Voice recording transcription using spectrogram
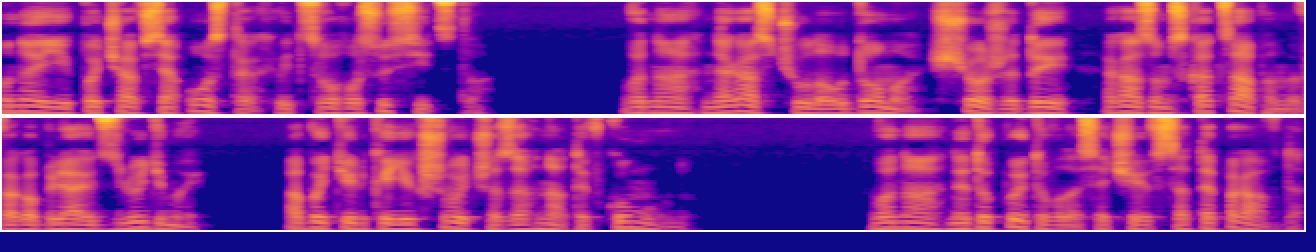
У неї почався острах від свого сусідства. Вона не раз чула удома, що жиди разом з кацапами виробляють з людьми, аби тільки їх швидше загнати в комуну. Вона не допитувалася, чи все те правда,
